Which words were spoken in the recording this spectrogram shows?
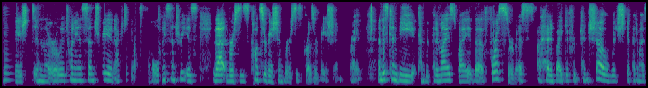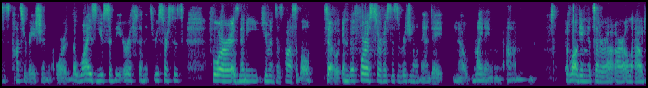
in the early 20th century and actually the whole 20th century is that versus conservation versus preservation, right? And this can be kind of epitomized by the Forest Service uh, headed by Gifford Pinchot, which epitomizes conservation or the wise use of the earth and its resources for as many humans as possible. So in the Forest Service's original mandate, you know, mining, um, logging, et cetera, are allowed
